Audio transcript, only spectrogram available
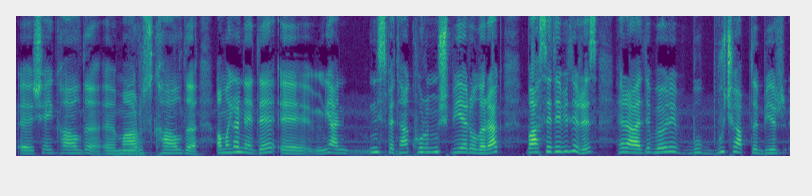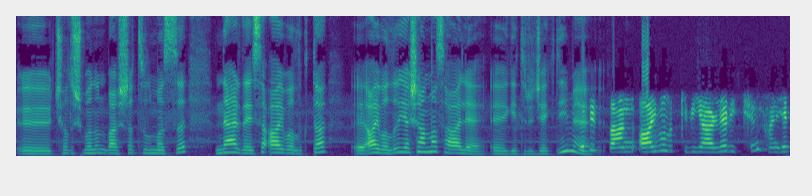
e, şey kaldı, maruz kaldı. Ama yine de yani nispeten korunmuş bir yer olarak bahsedebiliriz. Herhalde böyle bu bu çapta bir çalışmanın başlatılması neredeyse Ayvalık'ta e, Ayvalık'ı yaşanmaz hale e, getirecek değil mi? Tabii ben Ayvalık gibi yerler için hani hep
